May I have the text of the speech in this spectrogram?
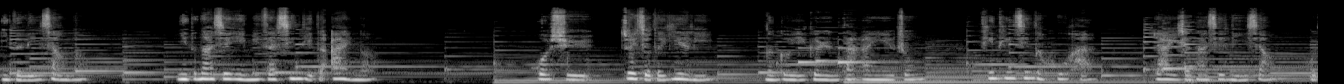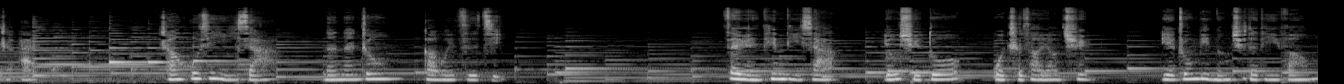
你的理想呢？你的那些隐秘在心底的爱呢？或许醉酒的夜里，能够一个人在暗夜中，听听心的呼喊，压抑着那些理想或者爱。长呼吸一下，喃喃中告慰自己，在远天底下，有许多。我迟早要去，也终必能去的地方，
